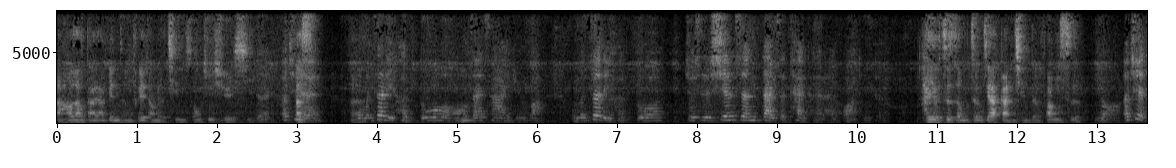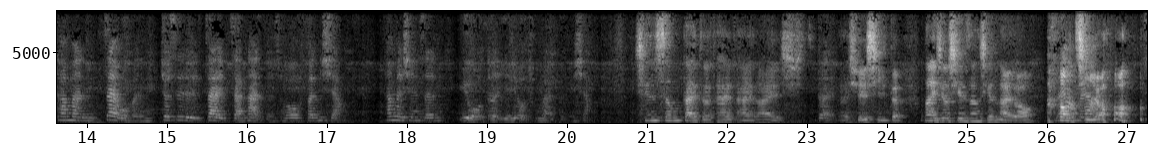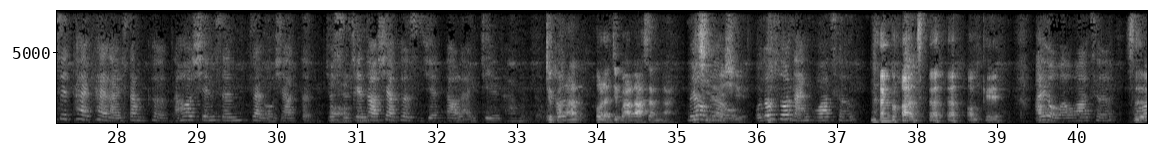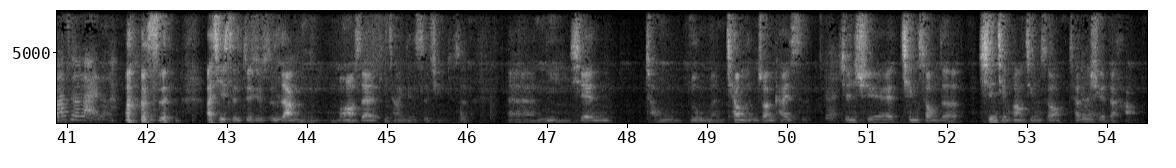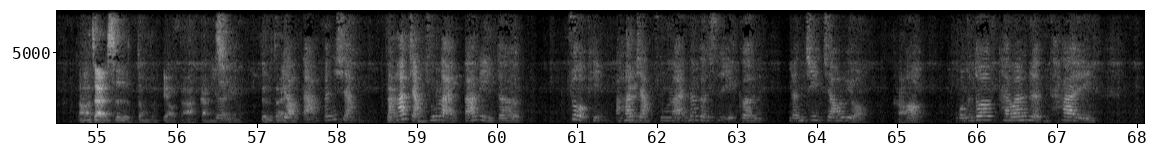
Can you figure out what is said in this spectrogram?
然后让大家变成非常的轻松去学习。对，而且我们这里很多哦，我再插一句话，我们这里很多就是先生带着太太来画图的。还有这种增加感情的方式。有，而且他们在我们就是在展览的时候分享，他们先生有的也有出来分享。先生带着太太来。对，来学习的，那你就先生先来喽。好奇哦，是太先生在楼下等，就时间到，下课时间到来接他们的。就把他后来就把他拉上来，一起来学。我都说南瓜车，南瓜车，OK。还有娃娃车，娃娃车来了。是，啊，其实这就是让王老师在提倡一件事情，就是呃，你先从入门敲门砖开始，对，先学轻松的。心情放轻松，才能学得好。然后再来是懂得表达感情，对，对不对？表达、分享，把它讲出来，把你的作品把它讲出来，那个是一个人际交流。好哦，我们都台湾人太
